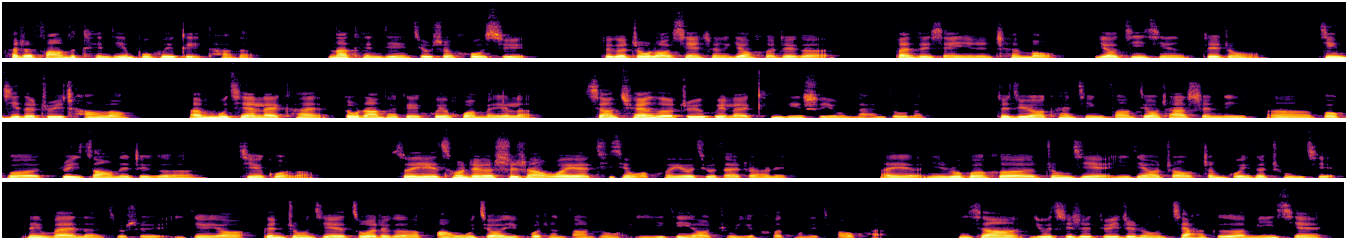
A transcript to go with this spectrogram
他这房子肯定不会给他的，那肯定就是后续这个周老先生要和这个犯罪嫌疑人陈某要进行这种经济的追偿喽。按目前来看，都让他给挥霍没了，想全额追回来肯定是有难度了。这就要看警方调查审理，呃，包括追赃的这个结果了。所以从这个事上，我也提醒我朋友就在这里。哎呀，你如果和中介一定要找正规的中介。另外呢，就是一定要跟中介做这个房屋交易过程当中，一定要注意合同的条款。你像，尤其是对这种价格明显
